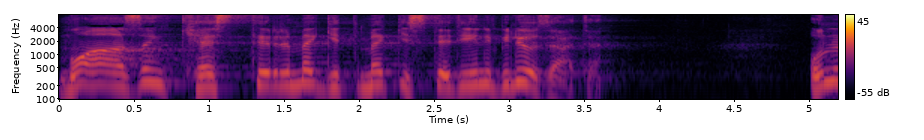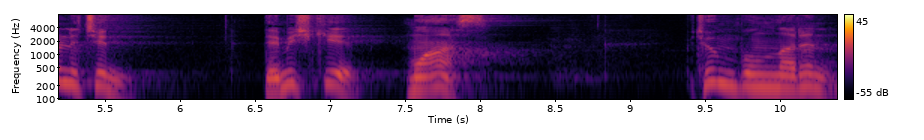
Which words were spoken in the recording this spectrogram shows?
Muaz'ın kestirme gitmek istediğini biliyor zaten. Onun için demiş ki Muaz bütün bunların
